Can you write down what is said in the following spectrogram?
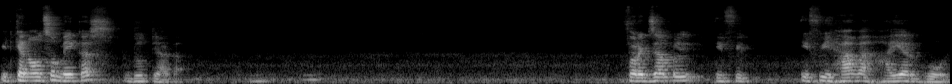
it can also make us do tyaga for example if we if we have a higher goal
